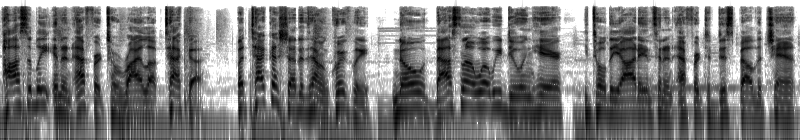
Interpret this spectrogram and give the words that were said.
possibly in an effort to rile up Tecca. But Tecca shut it down quickly. No, that's not what we're doing here, he told the audience in an effort to dispel the chant.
